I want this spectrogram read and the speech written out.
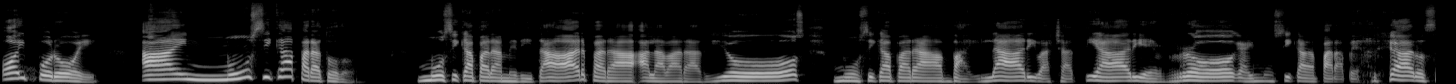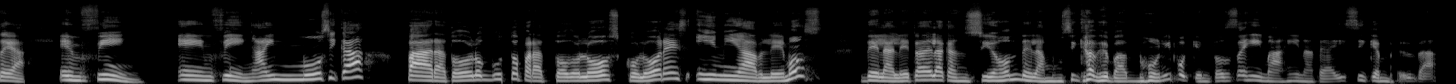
Hoy por hoy hay música para todo. Música para meditar, para alabar a Dios, música para bailar y bachatear y rock, hay música para perrear, o sea, en fin, en fin, hay música para todos los gustos, para todos los colores y ni hablemos de la letra de la canción, de la música de Bad Bunny, porque entonces imagínate, ahí sí que es verdad.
